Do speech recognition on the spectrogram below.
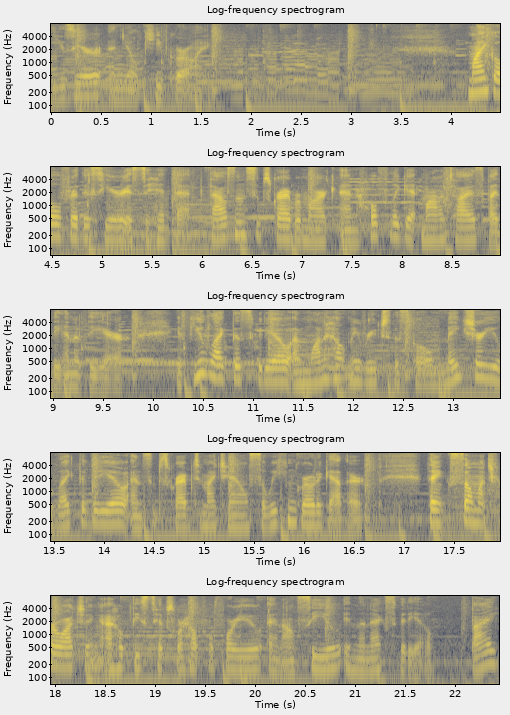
easier and you'll keep growing. My goal for this year is to hit that 1000 subscriber mark and hopefully get monetized by the end of the year. If you like this video and want to help me reach this goal, make sure you like the video and subscribe to my channel so we can grow together. Thanks so much for watching. I hope these tips were helpful for you and I'll see you in the next video. Bye.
